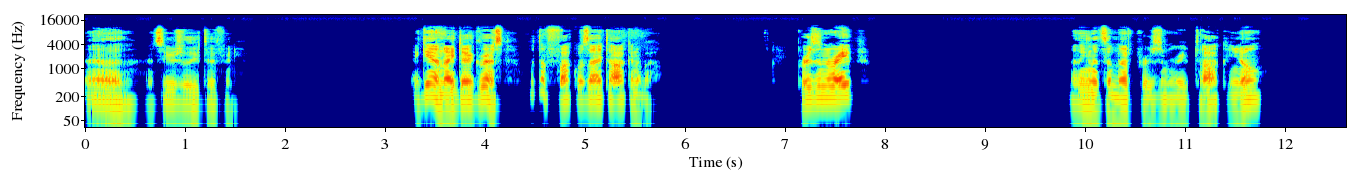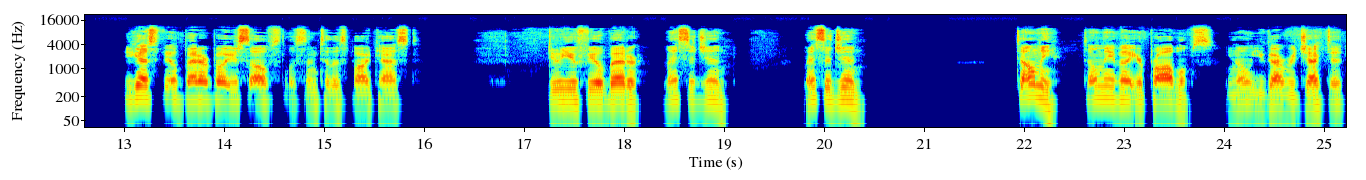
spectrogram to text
Uh, it's usually Tiffany. Again, I digress. What the fuck was I talking about? Prison rape? I think that's enough prison rape talk, you know? You guys feel better about yourselves listening to this podcast? Do you feel better? Message in. Message in. Tell me. Tell me about your problems. You know, you got rejected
